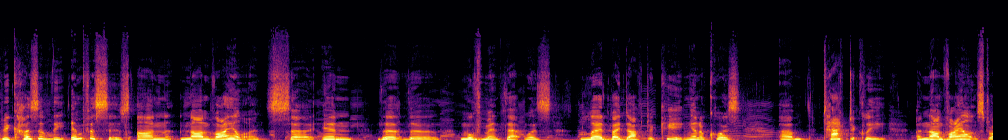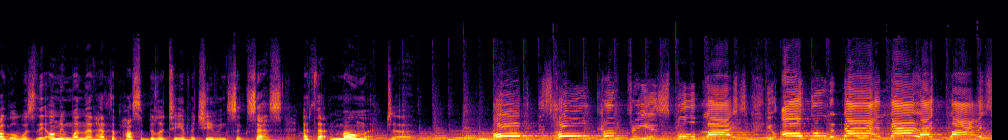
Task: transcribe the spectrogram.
because of the emphasis on nonviolence uh, in the, the movement that was led by Dr. King. And of course, um, tactically, a nonviolent struggle was the only one that had the possibility of achieving success at that moment. Country is full of lies. You all gonna die and die like flies.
